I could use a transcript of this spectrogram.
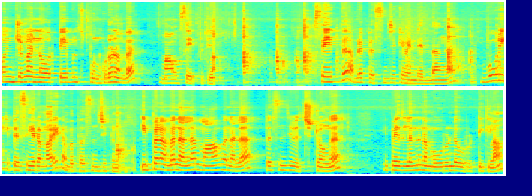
கொஞ்சமாக இன்னும் ஒரு டேபிள் ஸ்பூன் கூட நம்ம மாவு சேர்த்துக்கலாம். சேர்த்து அப்படியே பிசைஞ்சிக்க வேண்டியது தாங்க பூரிக்கு பிசைகிற மாதிரி நம்ம பிசைஞ்சிக்கணும். இப்போ நம்ம நல்லா மாவை நல்லா பிசைஞ்சு வச்சுட்டோங்க. இப்போ இதுலேருந்து நம்ம உருண்டை உருட்டிக்கலாம்.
